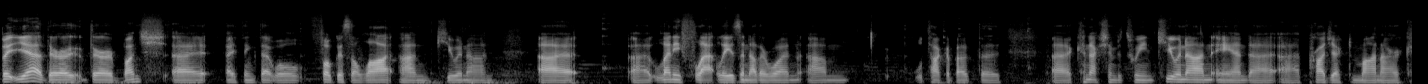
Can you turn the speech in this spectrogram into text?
but yeah, there are there are a bunch uh, I think that will focus a lot on QAnon. Uh, uh, Lenny Flatley is another one. Um, we'll talk about the uh, connection between QAnon and uh, uh, Project Monarch.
